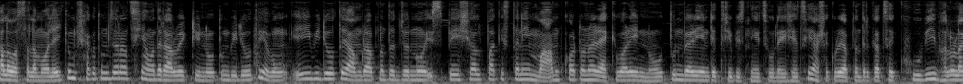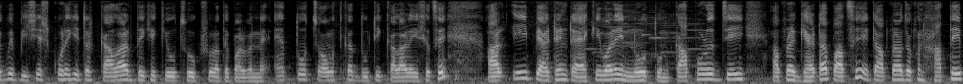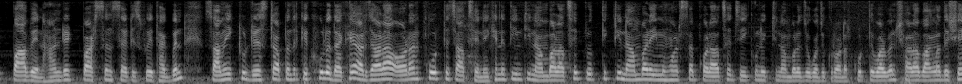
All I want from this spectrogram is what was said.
Hello, আসসালামু আলাইকুম। স্বাগতম জানাচ্ছি আমাদের আরও একটি নতুন ভিডিওতে এবং এই ভিডিওতে আমরা আপনাদের জন্য স্পেশাল পাকিস্তানি মাম কটনের একেবারে নতুন ভ্যারিয়েন্টের থ্রি পিস নিয়ে চলে এসেছি। আশা করি আপনাদের কাছে খুবই ভালো লাগবে। বিশেষ করে এটার কালার দেখে কেউ চোখ সরাতে পারবেন না। এত চমৎকার দুটি কালার এসেছে। আর এই প্যাটার্নটা একেবারে নতুন। কাপড়ের যেই আপনার ঘ্যাট আপ আছে, এটা আপনারা যখন হাতে পাবেন হান্ড্রেড পারসেন্ট স্যাটিসফাই থাকবেন। সো আমি একটু ড্রেসটা আপনাদেরকে খুলে দেখাই। আর যারা অর্ডার করতে চাচ্ছেন এখানে তিনটি নাম্বার আছে। প্রত্যেকটি নাম্বার এই হোয়াটসঅ্যাপ করা আছে। যে কোনো একটি নাম্বারে যোগাযোগ করে অর্ডার করতে পারবেন। সারা বাংলাদেশে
